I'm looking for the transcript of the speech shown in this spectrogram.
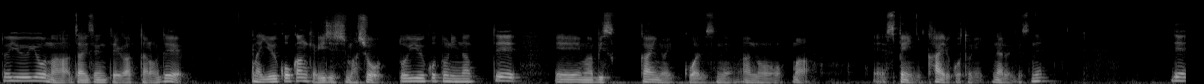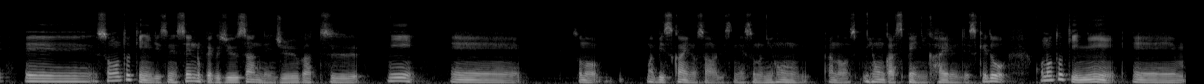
というような大前提があったので、まあ、友好関係を維持しましょうということになって、えーまあ、ビスカイの一行はですねあの、まあ、スペインに帰ることになるんですね。で、えー、その時にですね1613年10月に、えー、そのまあ、ビスカイノさんはですねその日本あの日本からスペインに帰るんですけどこの時に、えー、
